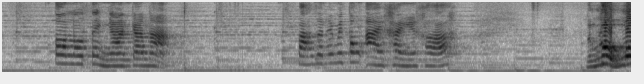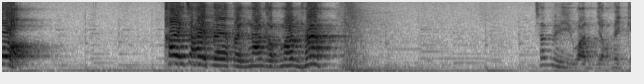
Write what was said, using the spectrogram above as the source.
ๆ ตอนเราแต่งงานกันอะป้าจะได้ไม่ต้องอายใครไงคะนางลูกโง่ใครจะให้แต่แต่งงานกับมันฮะ ฉันไม่มีวันยอมให้แก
